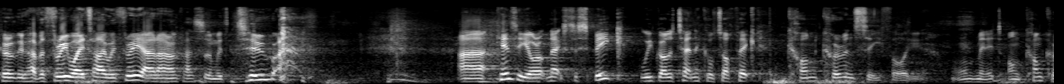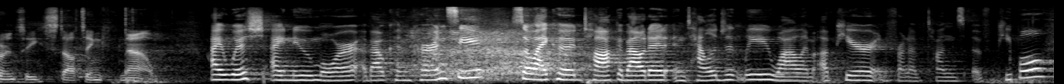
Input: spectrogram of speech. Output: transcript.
Currently, we have a three-way tie with three, and Aaron Patterson with two. uh, Kinsey, you're up next to speak. We've got a technical topic, concurrency, for you. One minute on concurrency, starting now. I wish I knew more about concurrency so I could talk about it intelligently while I'm up here in front of tons of people.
